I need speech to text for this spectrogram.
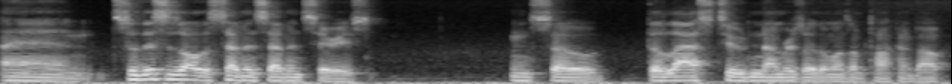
And so, this is all the 77 series. And so, the last two numbers are the ones I'm talking about.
